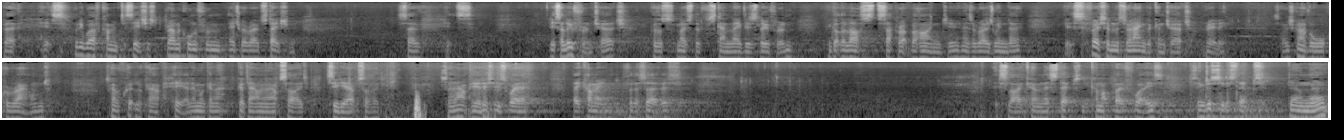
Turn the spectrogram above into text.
but it's really worth coming to see. It's just round the corner from Edgware Road Station. So it's it's a Lutheran church because most of Scandinavia is Lutheran. You've got the Last Supper up behind you. There's a rose window. It's very similar to an Anglican church, really. So I'm just going to have a walk around. Let's have a quick look out here, then we're going to go down and outside, see the outside. So out here, this is where they come in for the service. It's like um, there's steps and you come up both ways. So you can just see the steps down there.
